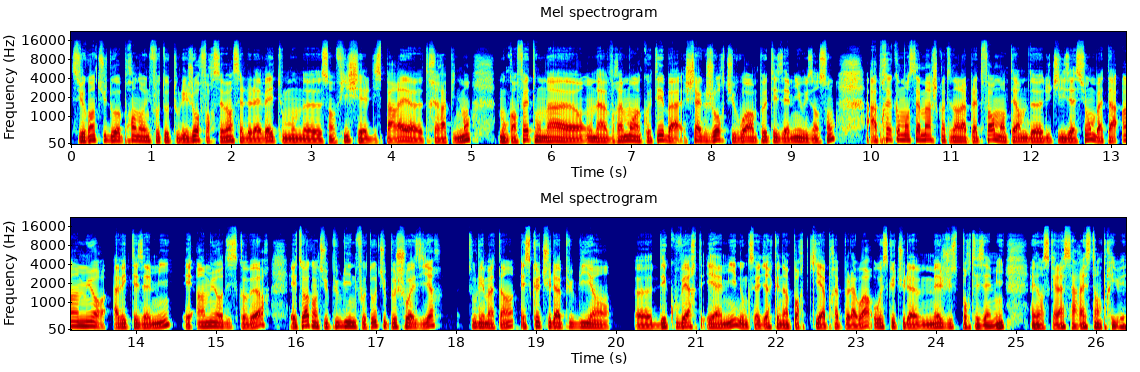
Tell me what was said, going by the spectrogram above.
C'est que quand tu dois prendre une photo tous les jours, forcément celle de la veille, tout le monde s'en fiche et elle disparaît très rapidement. Donc en fait, on a on a vraiment un côté, bah chaque jour, tu vois un peu tes amis où ils en sont. Après, comment ça marche quand tu es dans la plateforme en termes d'utilisation? Bah, tu as un mur avec tes amis et un mur Discover. Et toi, quand tu publies une photo, tu peux choisir tous les matins est-ce que tu la publies en euh, découverte et amis, donc ça veut dire que n'importe qui après peut l'avoir, ou est-ce que tu la mets juste pour tes amis Et dans ce cas-là, ça reste en privé.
